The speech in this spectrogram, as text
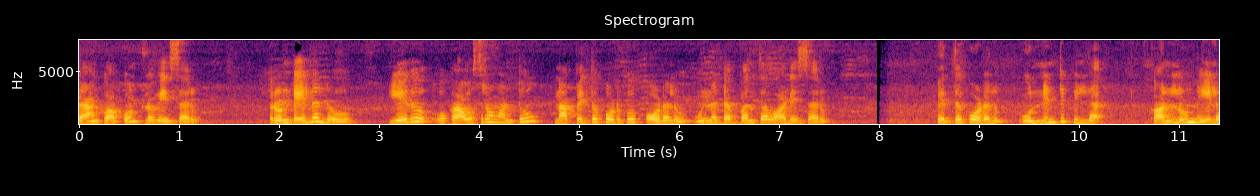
బ్యాంకు అకౌంట్లో వేశారు. రెండేళ్ళలో ఏదో ఒక అవసరం అంటూ నా పెద్ద కొడుకు కోడలు ఉన్న డబ్బంతా వాడేశారు. పెద్ద కోడలు ఉన్నింటి పిల్ల కళ్ళు నేల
